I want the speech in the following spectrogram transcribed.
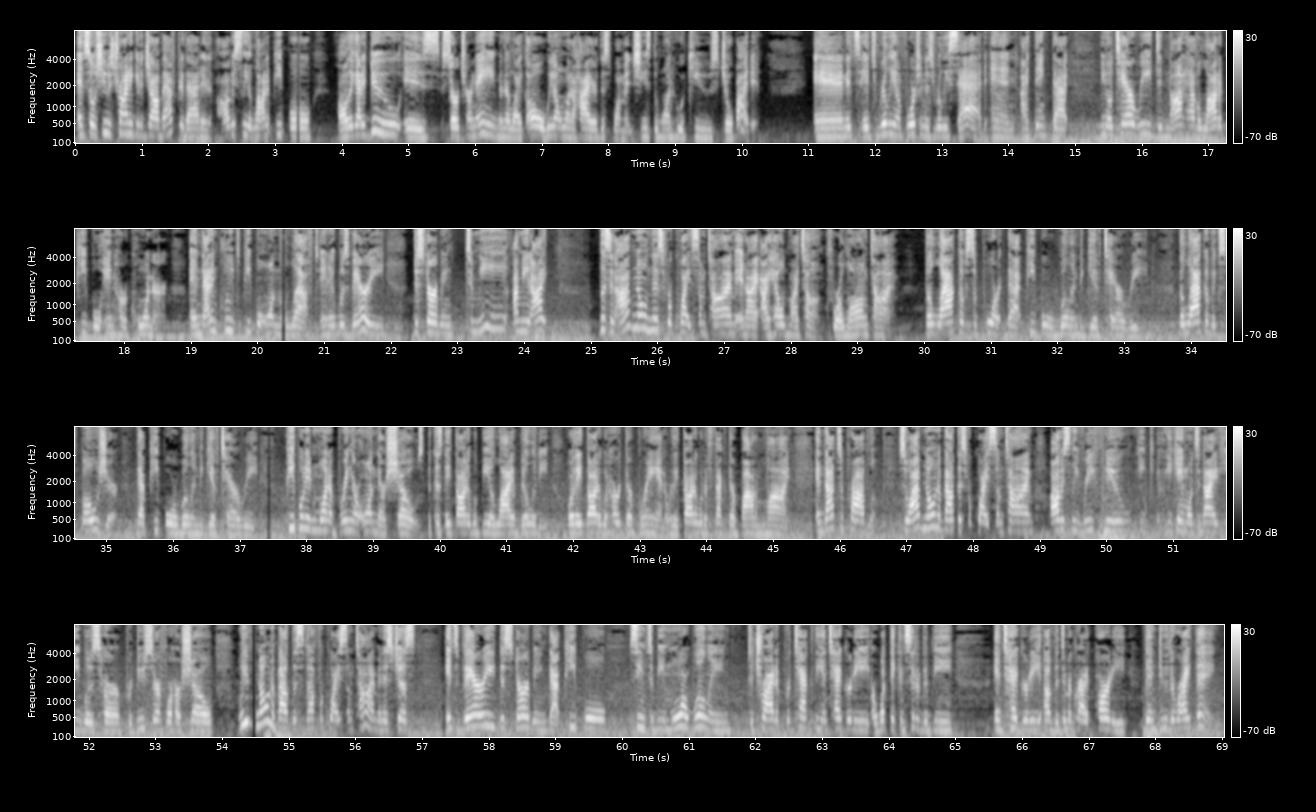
And so she was trying to get a job after that. And obviously a lot of people all they got to do is search her name and they're like oh we don't want to hire this woman. She's the one who accused joe biden. And it's it's really unfortunate it's really sad and i think that you know tara reade did not have a lot of people in her corner and that includes people on the left and it was very disturbing to me. I mean i listen i've known this for quite some time and i, I held my tongue for a long time. The lack of support that people were willing to give tara reade the lack of exposure that people were willing to give tara reade people didn't want to bring her on their shows because they thought it would be a liability or they thought it would hurt their brand or they thought it would affect their bottom line. And that's a problem. So I've known about this for quite some time. Obviously, Reef knew he he came on tonight. He was her producer for her show. We've known about this stuff for quite some time and it's just it's very disturbing that people seem to be more willing to try to protect the integrity or what they consider to be integrity of the Democratic Party then do the right thing.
